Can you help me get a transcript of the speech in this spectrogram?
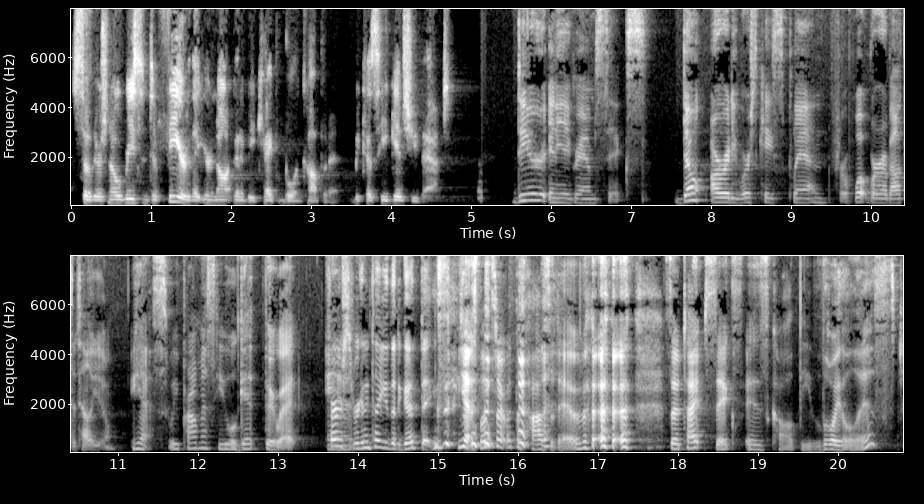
So there's no reason to fear that you're not going to be capable and competent because he gives you that. Dear Enneagram 6, don't already worst case plan for what we're about to tell you. Yes, we promise you will get through it. First, and we're going to tell you the good things. yes, let's start with the positive. so, type 6 is called the loyalist,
